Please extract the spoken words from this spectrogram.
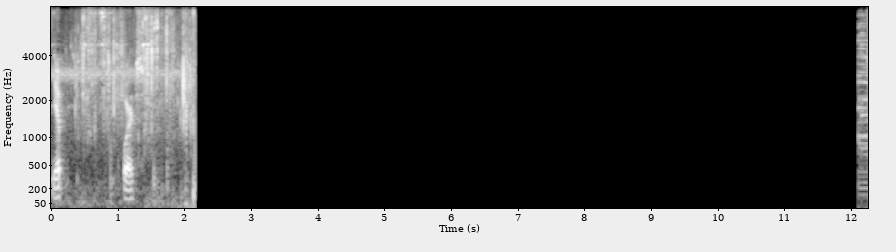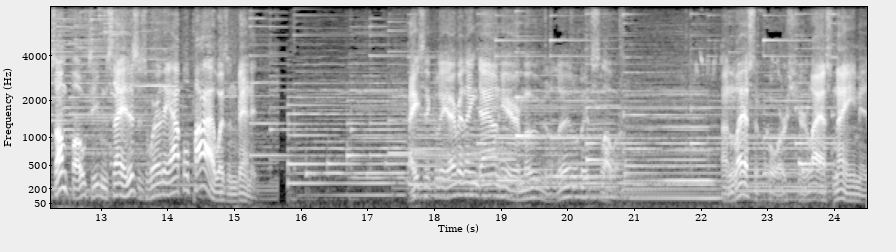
Yep, works. Some folks even say this is where the apple pie was invented. Basically, everything down here moves a little bit slower. Unless, of course, your last name is.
